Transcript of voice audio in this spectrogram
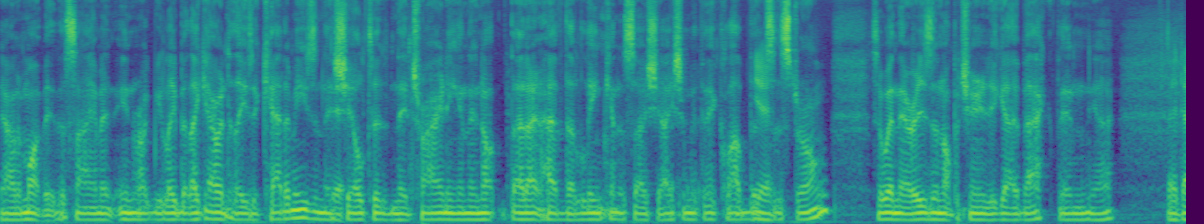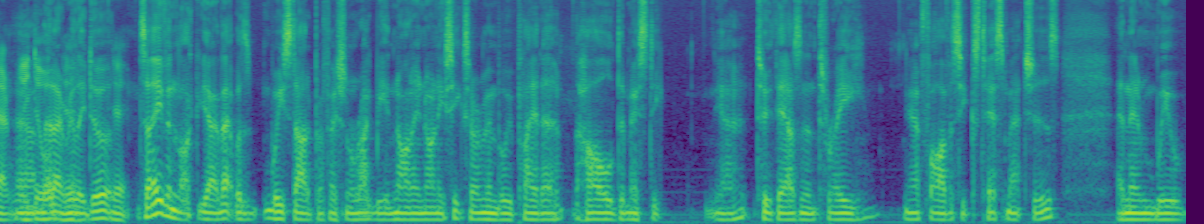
know, and it might be the same in, in rugby league, but they go into these academies and they're sheltered and they're training and they're not, they don't have the link and association with their club that's as strong. So when there is an opportunity to go back, then you know. They don't really uh, do they it. They don't really do it. So even like you know that was we started professional rugby in 1996. I remember we played a whole domestic, you know, 2003 you know five or six test matches, and then we you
